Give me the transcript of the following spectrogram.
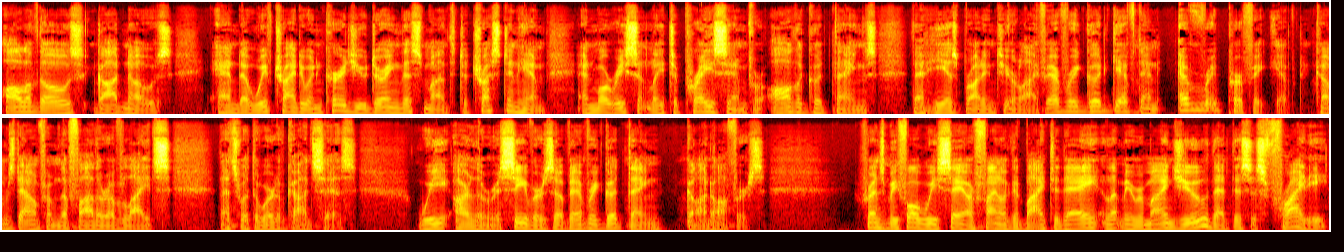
All of those God knows. And uh, we've tried to encourage you during this month to trust in Him and more recently to praise Him for all the good things that He has brought into your life. Every good gift and every perfect gift comes down from the Father of lights. That's what the Word of God says. We are the receivers of every good thing God offers. Friends, before we say our final goodbye today, let me remind you that this is Friday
